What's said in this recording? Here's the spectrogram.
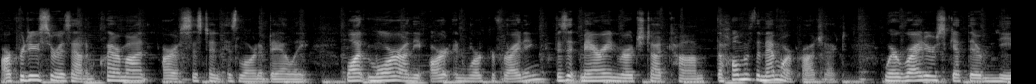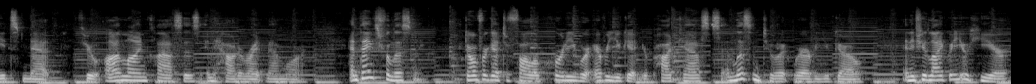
Our producer is Adam Claremont. Our assistant is Lorna Bailey. Want more on the art and work of writing? Visit marionroach.com, the home of the Memoir Project, where writers get their needs met through online classes in how to write memoir. And thanks for listening. Don't forget to follow QWERTY wherever you get your podcasts and listen to it wherever you go. And if you like what you hear,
